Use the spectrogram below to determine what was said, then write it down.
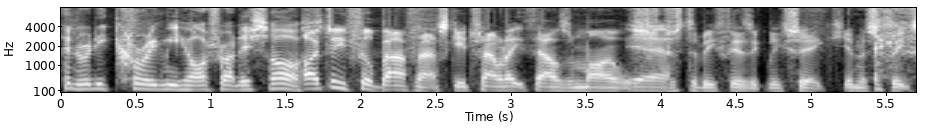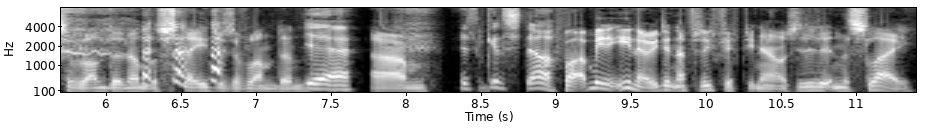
and really creamy horseradish sauce. I do feel bad for Natsuki. Travelled 8,000 miles Yeah. just to be physically sick in the streets of London, on the stages of London. yeah, Um, it's good stuff. but I mean, you know, he didn't have to do 50 hours. He did it in the sleigh.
